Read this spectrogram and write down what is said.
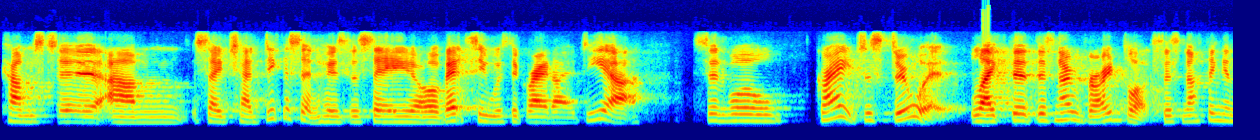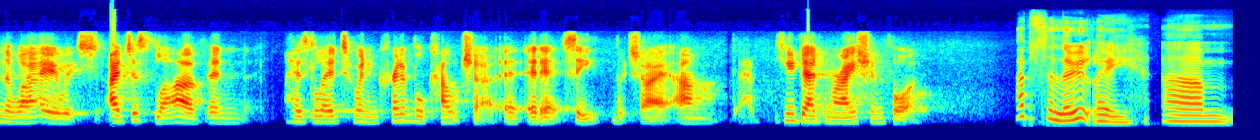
comes to um, say Chad Dickerson, who's the CEO of Etsy, with a great idea, said, well great, just do it. Like the, there's no roadblocks, there's nothing in the way, which I just love and has led to an incredible culture at, at Etsy, which I um, have huge admiration for. Absolutely. Um,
